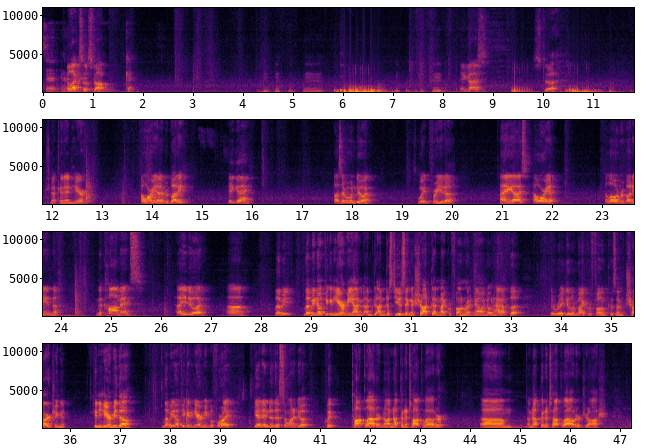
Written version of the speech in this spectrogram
Said and- Alexa, stop. Okay. Hey guys, just uh, checking in here. How are you, everybody? Hey gang, how's everyone doing? Just waiting for you to. Hey guys, how are you? Hello, everybody in the in the comments. How you doing? Um, let me let me know if you can hear me. I'm I'm I'm just using a shotgun microphone right now. I don't have the the regular microphone because I'm charging it. Can you hear me though? Let me know if you can hear me before I get into this. I want to do a quick talk louder. No, I'm not going to talk louder. Um, I'm not going to talk louder, Josh.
